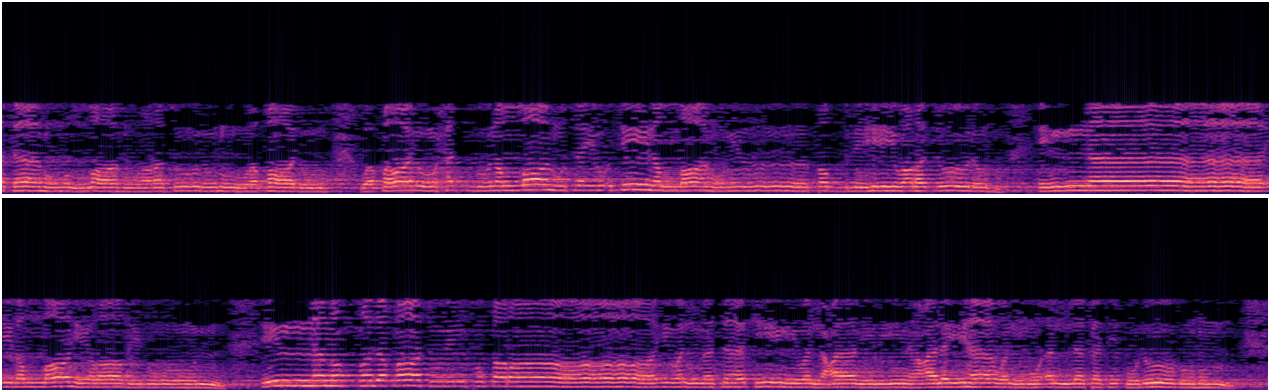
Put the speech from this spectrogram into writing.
آتاهم الله ورسوله وقالوا وقالوا حسبنا الله سيؤتينا الله من فضله ورسوله إنا إلى الله راغبون إنما الصدقات للفقراء والمساكين والعاملين عليها والمؤلفة قلوبهم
